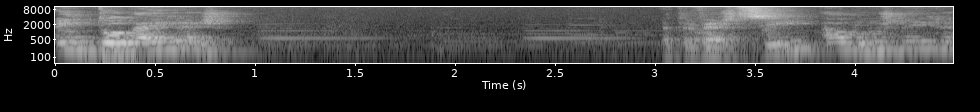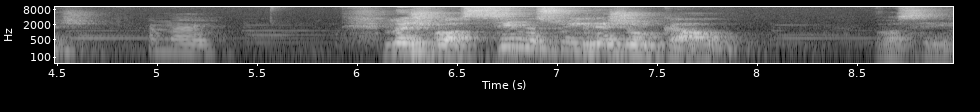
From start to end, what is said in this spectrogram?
Em toda a igreja. Através de si, há luz na igreja. Amém. Mas você, na sua igreja local, você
